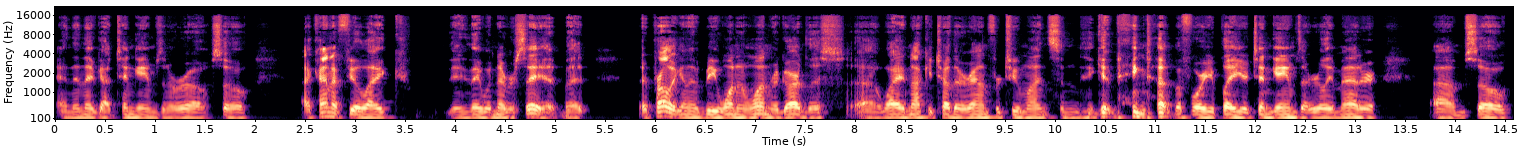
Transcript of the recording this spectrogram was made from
and then they've got ten games in a row. So I kind of feel like they would never say it, but they're probably going to be one and one regardless. Uh, why knock each other around for two months and get banged up before you play your ten games that really matter? Um, so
